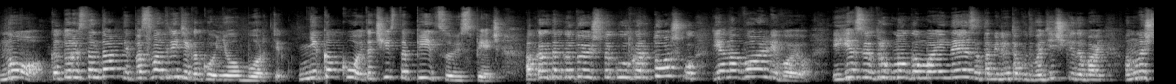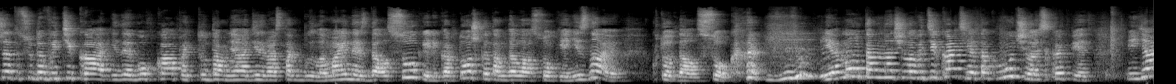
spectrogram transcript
Но, который стандартный, посмотрите, какой у него бортик. Никакой, это чисто пиццу испечь. А когда готовишь такую картошку, я наваливаю. И если вдруг много майонеза там или так вот водички добавить, оно начинает отсюда вытекать, не дай бог капать туда. У меня один раз так было. Майонез дал сок или картошка там дала сок, я не знаю кто дал сок. И оно там начало вытекать, я так мучилась, капец. И я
